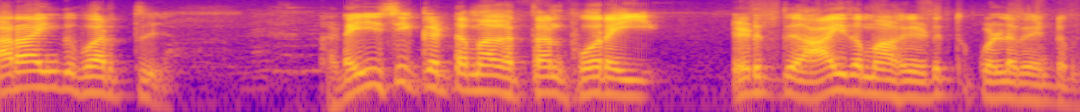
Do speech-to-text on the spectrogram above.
ஆராய்ந்து பார்த்து கடைசி கட்டமாகத்தான் போரை எடுத்து ஆயுதமாக எடுத்துக்கொள்ள வேண்டும்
